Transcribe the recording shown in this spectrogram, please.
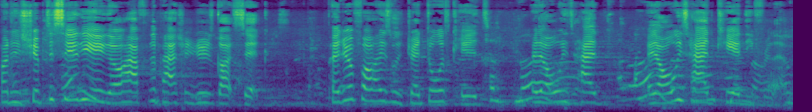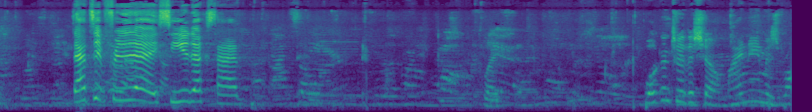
On his trip to San Diego, half of the passengers got sick. Pedro Fages was gentle with kids and always had and always had candy for them. That's it for today. See you next time. Play. Welcome to the show. My name is Ron.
